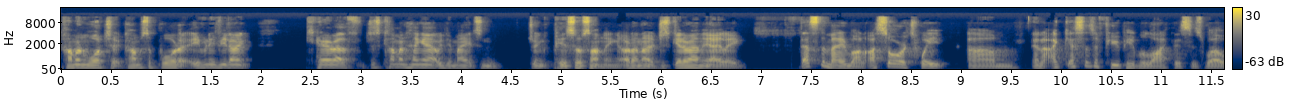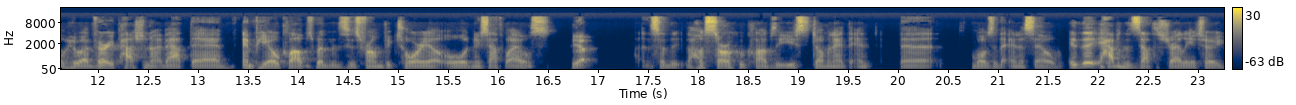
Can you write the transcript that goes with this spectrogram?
Come and watch it. Come support it. Even if you don't care about, just come and hang out with your mates and drink piss or something. I don't know. Just get around the A League. That's the main one. I saw a tweet, um, and I guess there's a few people like this as well who are very passionate about their NPL clubs, whether this is from Victoria or New South Wales. Yep. So the, the historical clubs that used to dominate the the what was it the NSL? It, it happens in South Australia too,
